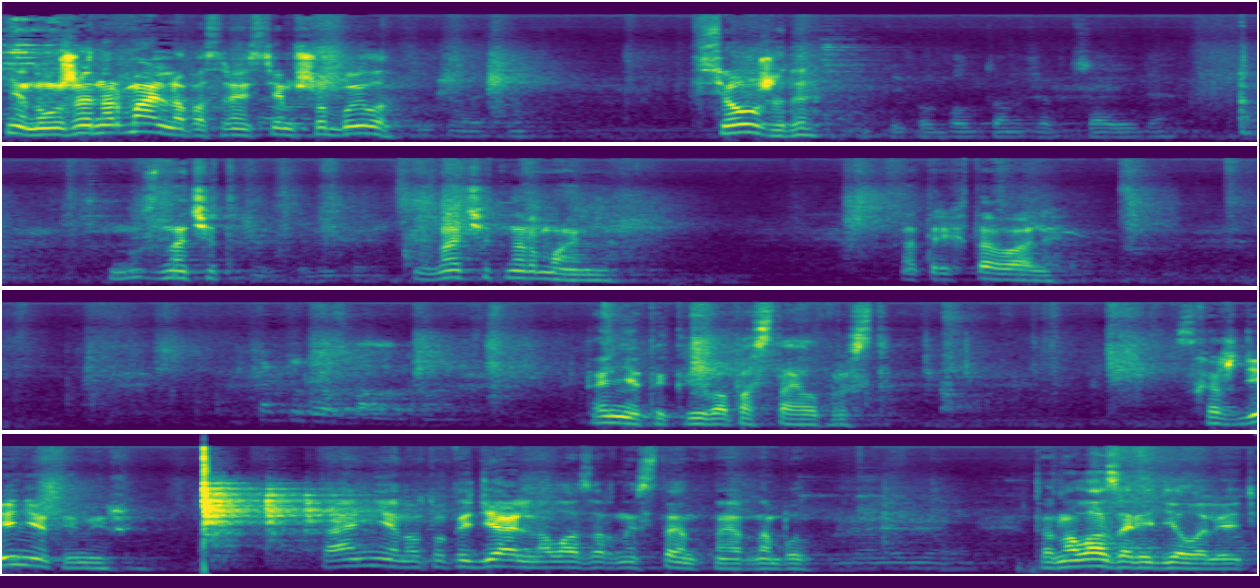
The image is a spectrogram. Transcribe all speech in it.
Не, ну уже нормально по сравнению с тем, что было. Все уже, да? Типу болтом вже це йде. Ну, значит, значит нормально. Отрихтовали. Да нет, ты криво поставил просто. Схождение ты имеешь? Да не, ну тут идеально лазерный стенд, наверное, был. Это на лазере делали эти.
